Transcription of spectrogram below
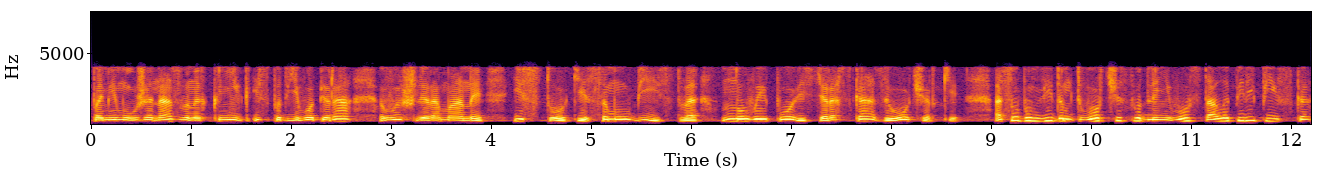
Помимо уже названных книг из-под его пера вышли романы «Истоки», «Самоубийство», «Новые повести», рассказы, очерки. Особым видом творчества для него стала переписка.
